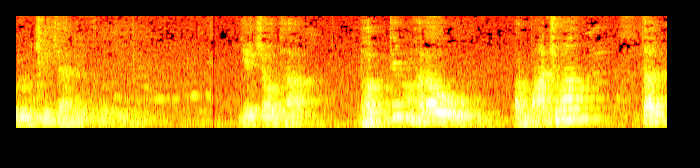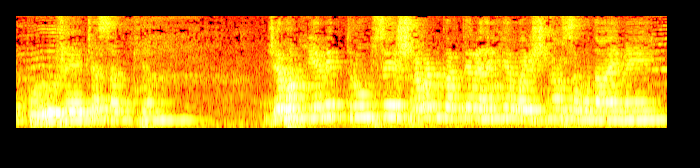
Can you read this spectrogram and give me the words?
रुचि जागृत होती है। ये चौथा भक्तिम हरो और पांचवा, तत्पुरुषे च सख्यम जब हम नियमित रूप से श्रवण करते रहेंगे वैष्णव समुदाय में,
